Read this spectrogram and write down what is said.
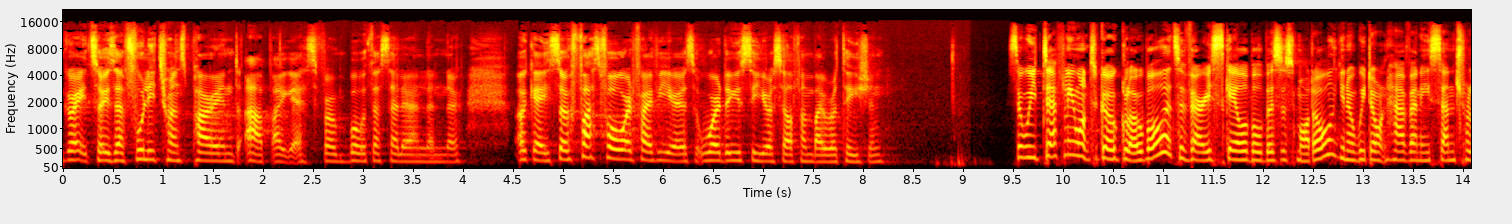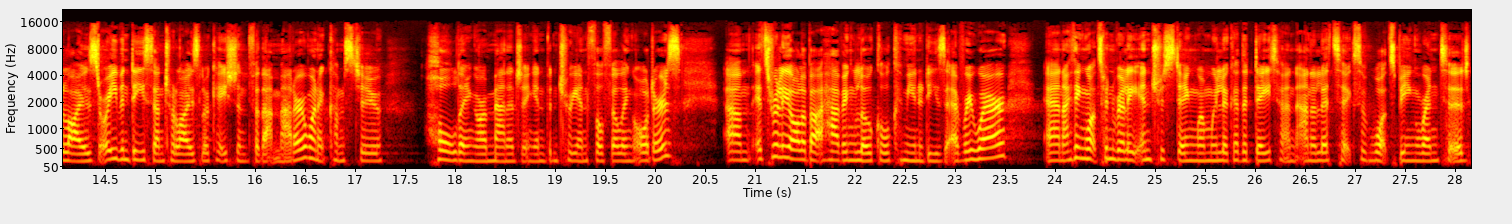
Great. So it's a fully transparent app, I guess, for both a seller and lender. Okay, so fast forward five years, where do you see yourself and ByRotation? So we definitely want to go global. It's a very scalable business model. You know, we don't have any centralized or even decentralized location for that matter when it comes to holding or managing inventory and fulfilling orders. Um, it's really all about having local communities everywhere. And I think what's been really interesting when we look at the data and analytics of what's being rented,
